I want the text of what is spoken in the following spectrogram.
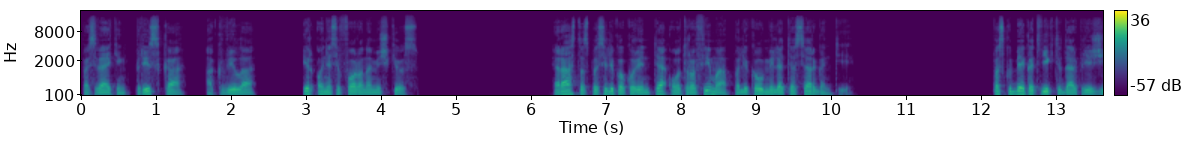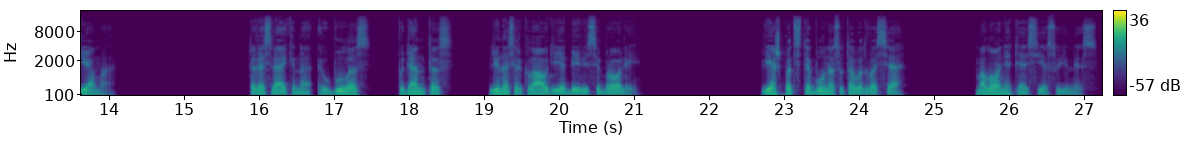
Pasveikink Priską, Akvilą ir Onesiforo namiškius. Erastas pasiliko Korinte, o Trofimą palikau Milete sergantį. Paskubėk atvykti dar prieš žiemą. Tave sveikina Eubulas, Pudentas, Linas ir Klaudija bei visi broliai. Viešpats stebūna su tavo dvasia. Malonė tiesie su jumis.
